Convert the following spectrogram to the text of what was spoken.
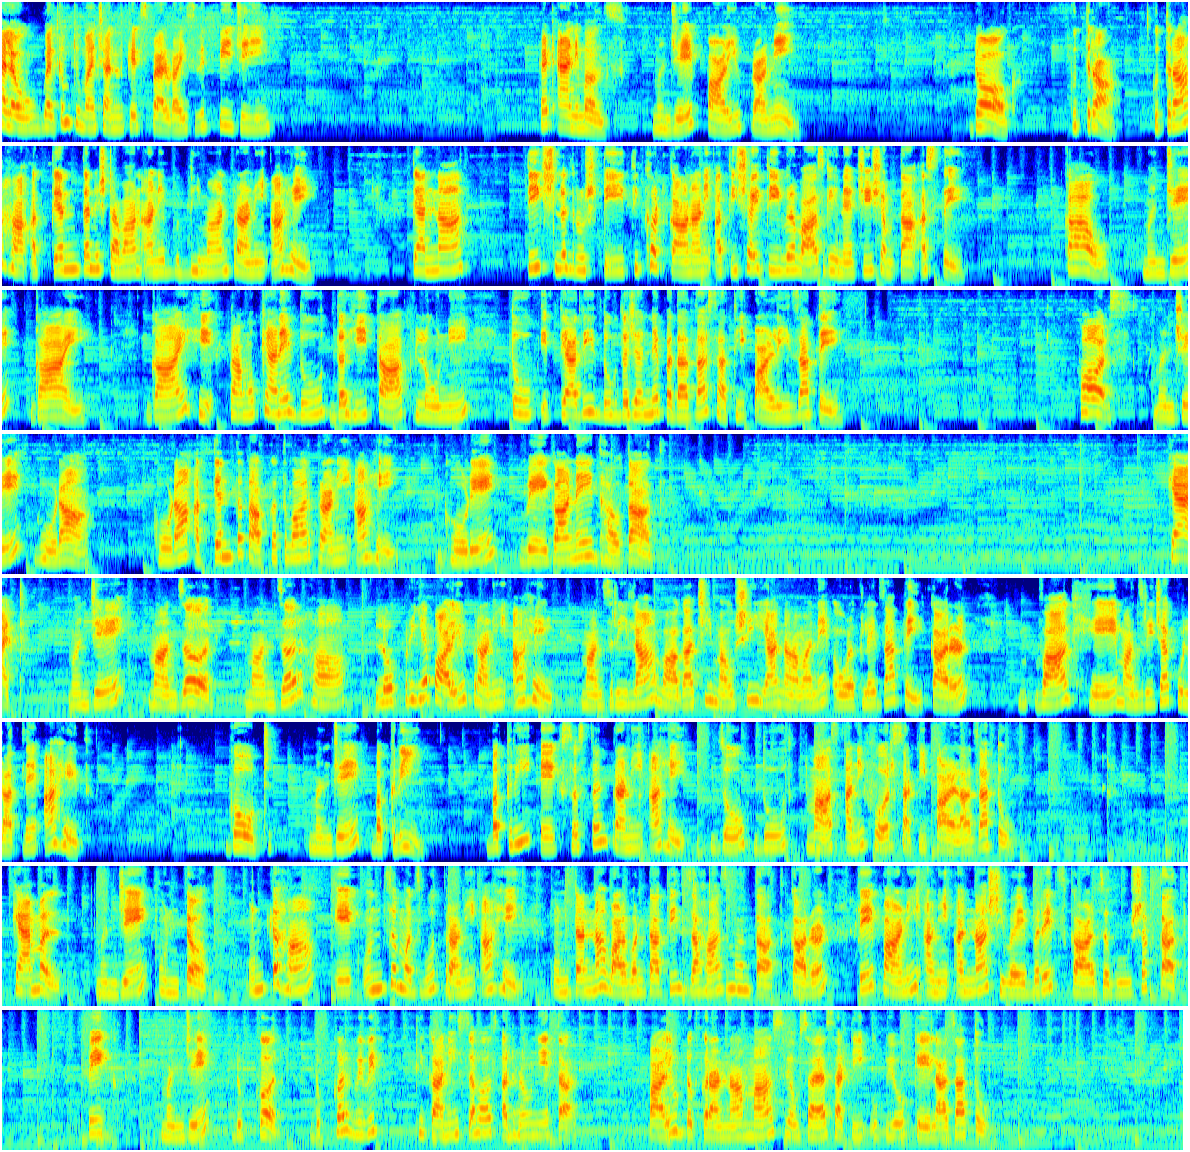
Hello, welcome to my channel Kids Paradise with PG. Pet animals म्हणजे पाळीव प्राणी. Dog कुत्रा. कुत्रा हा अत्यंत निष्ठावान आणि बुद्धिमान प्राणी आहे. त्यांना तीक्ष्ण दृष्टी तिखट कान आणि अतिशय तीव्र वास घेण्याची क्षमता असते. काव म्हणजे गाय. गाय ही प्रामुख्याने दूध दही ताक लोणी तूप इत्यादी दुग्धजन्य पदार्थासाठी पाळली जाते. हॉर्स म्हणजे घोडा. घोडा अत्यंत ताकदवार प्राणी आहे. घोडे वेगाने धावतात. कॅट म्हणजे मांजर. मांजर हा लोकप्रिय पाळीव प्राणी आहे. मांजरीला वाघाची मावशी या नावाने ओळखले जाते कारण वाघ हे मांजरीच्या कुलातले आहेत. गोट म्हणजे बकरी. बकरी एक सस्तन प्राणी आहे जो दूध मांस आणि फरसाठी पाळला जातो. कॅमल म्हणजे उंट. उंट हा एक उंच मजबूत प्राणी आहे. उंटांना वाळवंटातील जहाज म्हणतात कारण ते पाणी आणि अन्नाशिवाय बरेच काळ जगू शकतात. पिग म्हणजे डुक्कर. डुक्कर विविध ठिकाणी सहज आढळून येतात. पाळीव डुक्करांना मांस व्यवसायासाठी उपयोग केला जातो.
